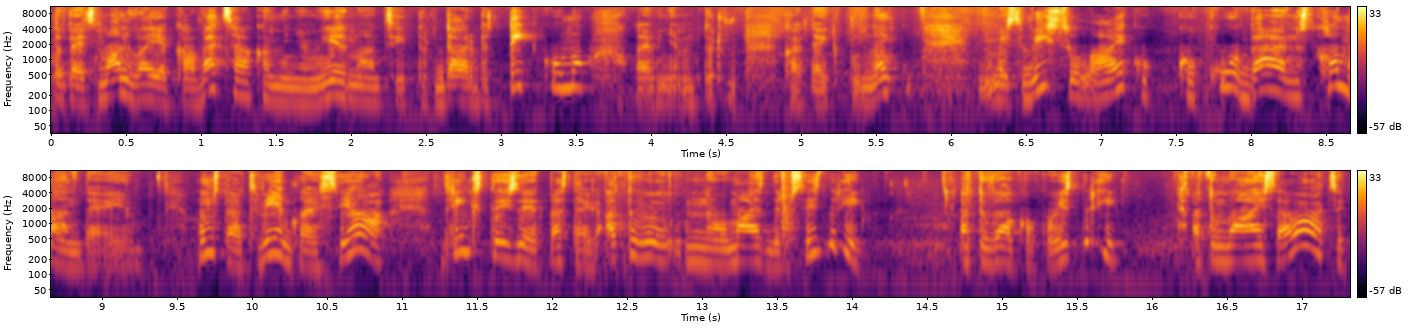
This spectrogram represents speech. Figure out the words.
Tāpēc man vajag kā vecākam viņam iemācīt darba tikumu, lai viņam tur, kā teikt, nu, mēs visu laiku kaut ko bērnus komandējam. Mums tāds vieglais, jā, drīkst iziet pastaigā. A tu no mājas darbs izdarīji? A tu vēl kaut ko izdarīji? A tu mājas savāci?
